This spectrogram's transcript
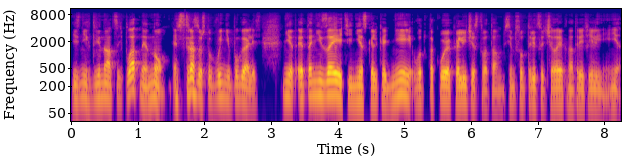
из них 12 платные, но сразу, чтобы вы не пугались. Нет, это не за эти несколько дней вот такое количество, там 730 человек на третьей линии, нет.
